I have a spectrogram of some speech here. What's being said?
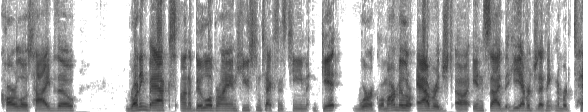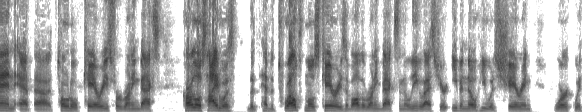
Carlos Hyde, though, running backs on a Bill O'Brien Houston Texans team get work. Lamar Miller averaged uh, inside that he averaged, I think, number 10 at uh, total carries for running backs. Carlos Hyde was the, had the 12th most carries of all the running backs in the league last year, even though he was sharing work with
